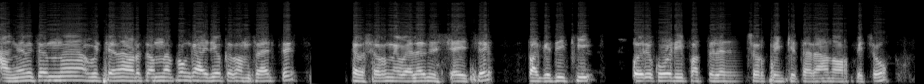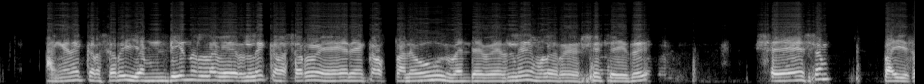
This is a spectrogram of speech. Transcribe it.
അങ്ങനെ ചെന്ന് വിട്ടേന്ന് അവിടെ ചെന്നപ്പം കാര്യമൊക്കെ സംസാരിച്ച് ട്രഷറിന് വില നിശ്ചയിച്ച് പകുതിക്ക് ഒരു കോടി പത്ത് ലക്ഷം റുപ്യക്ക് തരാന്ന് ഉറപ്പിച്ചു. അങ്ങനെ ക്രഷർ എം ഡി എന്നുള്ള പേരിൽ ക്രഷർ ഏഴര സ്ഥലവും ഇവന്റെ പേരിൽ നമ്മൾ രജിസ്റ്റർ ചെയ്ത് ശേഷം പൈസ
